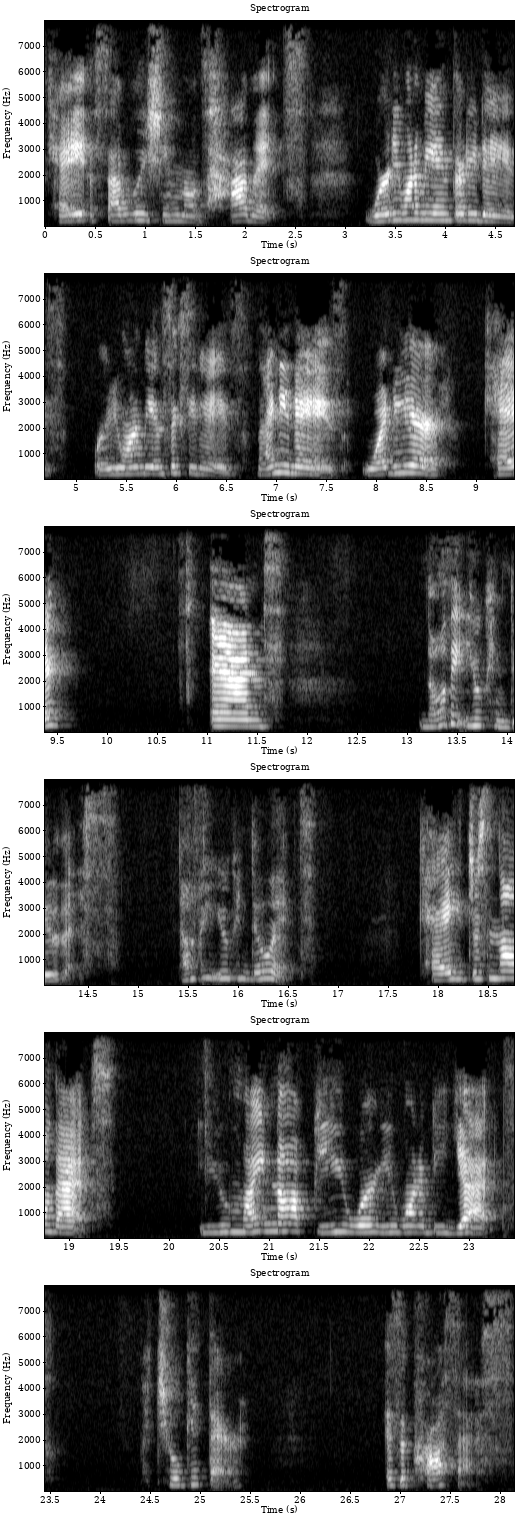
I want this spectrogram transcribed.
okay? Establishing those habits. Where do you want to be in 30 days? Where do you want to be in 60 days, 90 days, one year, okay? And know that you can do this. Know that you can do it. Okay? Just know that you might not be where you want to be yet, but you'll get there. It's a process,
